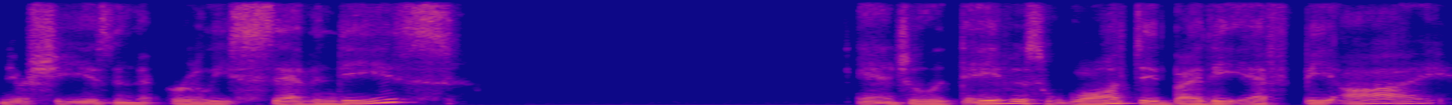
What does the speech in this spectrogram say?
There she is in the early 70s. Angela Davis wanted by the FBI.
